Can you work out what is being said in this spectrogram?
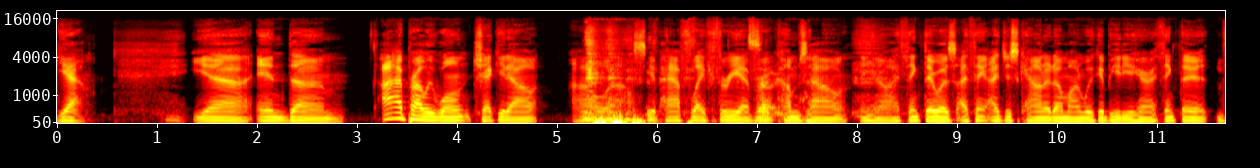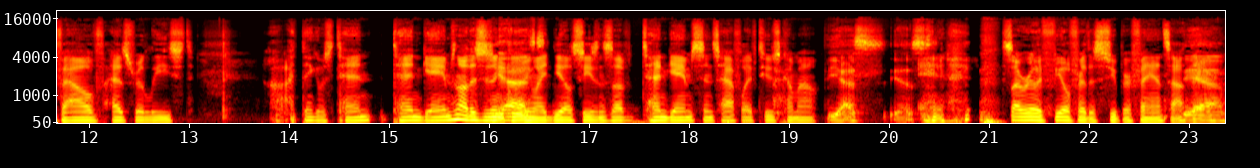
Yeah. Yeah. And um, I probably won't check it out. I'll, uh, I'll if Half Life 3 ever Sorry. comes out. You know, I think there was, I think I just counted them on Wikipedia here. I think that Valve has released I think it was 10, 10 games. No, this is including yes. like DLCs and stuff. 10 games since Half Life 2's come out. Yes, yes. And, so I really feel for the super fans out yeah. there. Yeah.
